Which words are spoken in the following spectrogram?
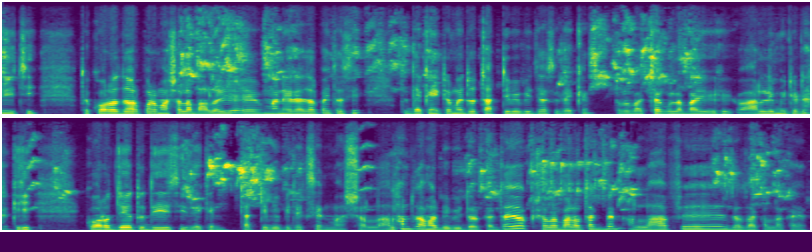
দিয়েছি। তো করজ দেওয়ার পর মাসাল্লাহ ভালোই মানে রেজাল্ট পাইতেছি। তো দেখেন এটার মধ্যেও চারটি বেবিতে আছে, দেখেন। তবে বাচ্চাগুলো বাই আনলিমিটেড আর কি। করজ যেহেতু দিয়েছি, দেখেন চারটি বেবি দেখছেন মাসাল্লাহ আলহামদুলিল্লাহ, আমার বেবির দরকার। যাই হোক, সবাই ভালো থাকবেন। আল্লাহ হাফেজ জাজাক আল্লাহ খায়ের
